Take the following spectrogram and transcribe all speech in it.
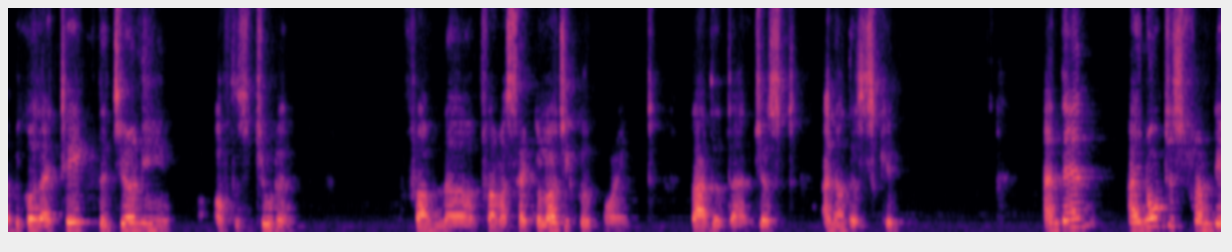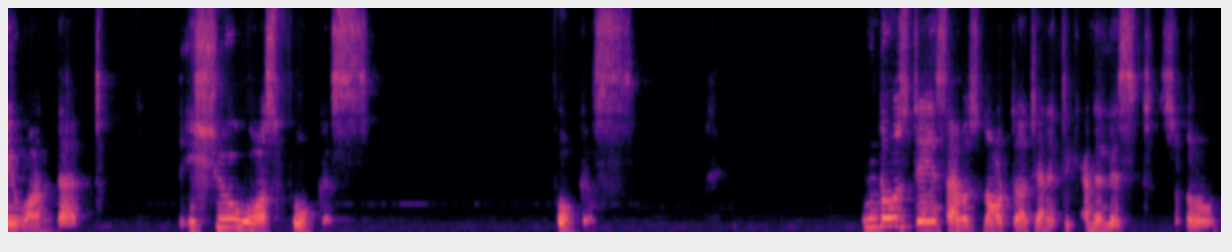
Uh, Because I take the journey of the student from the from a psychological point rather than just another skill. And then I noticed from day one that the issue was focus. Focus. In those days, I was not a genetic analyst, so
